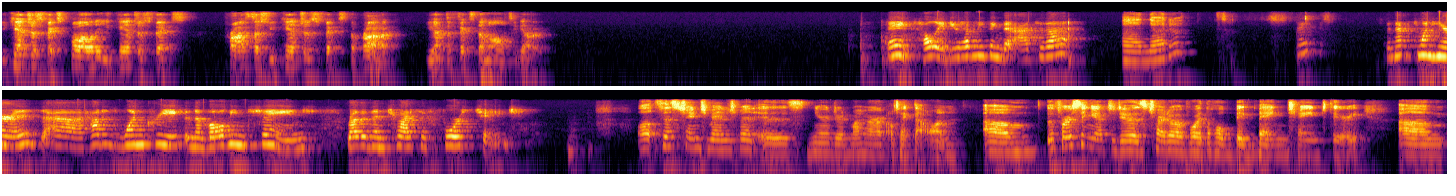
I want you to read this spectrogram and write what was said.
You can't just fix quality, you can't just fix process, you can't just fix the product. You have to fix them all together. Thanks. Holly, do you have anything to add to that? Uh, no, I don't. Okay. The next one here is, uh, how does one create an evolving change rather than try to force change? Well, since change management is near and dear to my heart, I'll take that one. Um, the first thing you have to do is try to avoid the whole Big Bang change theory. Um,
